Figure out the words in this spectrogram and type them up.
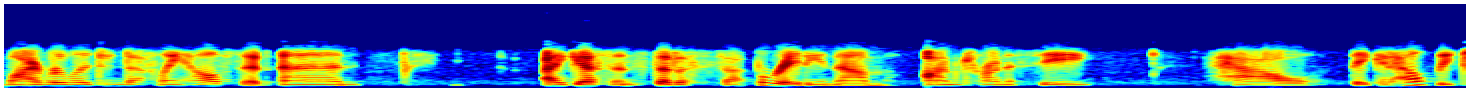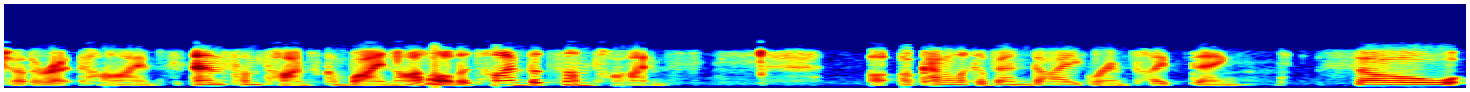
my religion definitely helps it, and I guess instead of separating them, I'm trying to see how they could help each other at times, and sometimes combine. Not all the time, but sometimes, uh, kind of like a Venn diagram type thing. So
